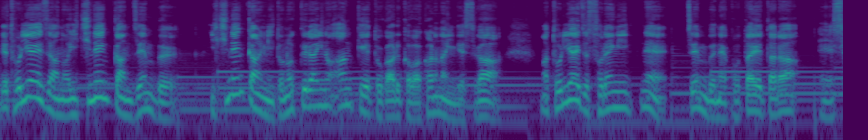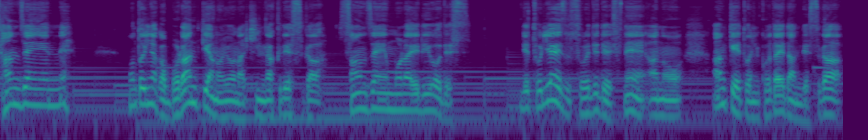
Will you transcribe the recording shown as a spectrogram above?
でとりあえずあの1年間全部、1年間にどのくらいのアンケートがあるかわからないんですが、まあ、とりあえずそれにね、全部ね、答えたら、えー、3000円ね、本当になんかボランティアのような金額ですが、3000円もらえるようです。で、とりあえずそれでですね、あの、アンケートに答えたんですが、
